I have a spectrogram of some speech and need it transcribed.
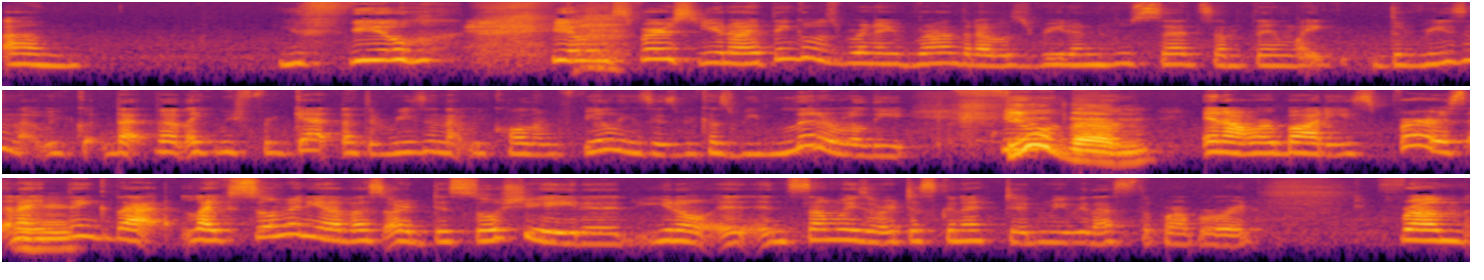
um, you feel feelings first. You know, I think it was Brene Brown that I was reading who said something like the reason that we that that like we forget that the reason that we call them feelings is because we literally feel, Feel them. them. in our bodies first. And I Mhm. think that like so many of us are dissociated, you know, in, in some ways or disconnected, maybe that's the proper word, from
